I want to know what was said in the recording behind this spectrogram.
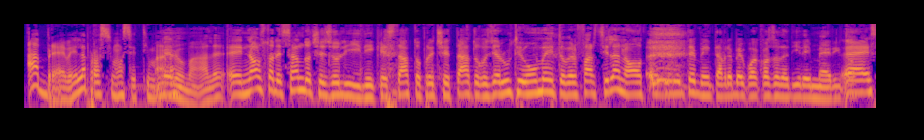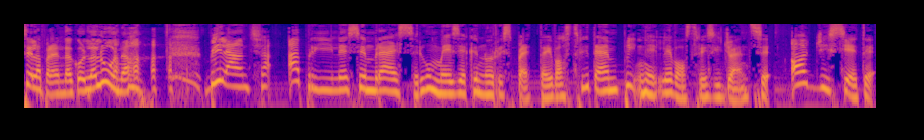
a breve, la prossima settimana. Meno male. E il nostro Alessandro Cesolini, che è stato precettato così all'ultimo momento per farsi la notte, evidentemente avrebbe qualcosa da dire in merito. Eh, se la prenda con la luna. Bilancia, aprile sembra essere un mese che non rispetta i vostri tempi né le vostre esigenze. Oggi siete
